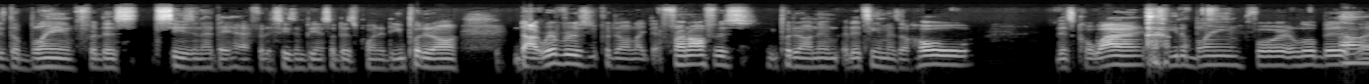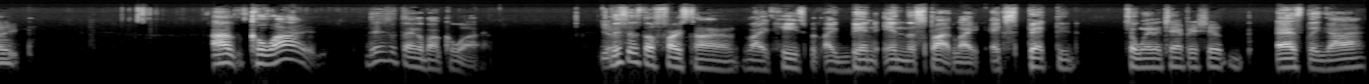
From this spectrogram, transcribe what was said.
is the blame for this season that they had for the season being so disappointed? Do you put it on Doc Rivers? You put it on like their front office? You put it on them, their team as a whole? This Kawhi, is he to blame for it a little bit? Um, like, Uh, Kawhi, this is the thing about Kawhi. Yeah. This is the first time like he's like been in the spotlight, expected to win a championship as the guy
